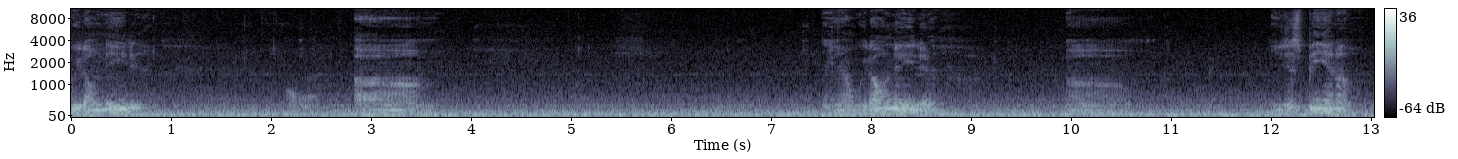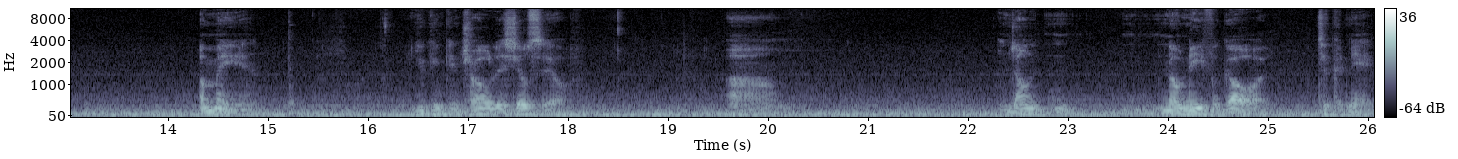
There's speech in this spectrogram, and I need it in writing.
We don't need it. Um, you know, we don't need it. Um, you just being a a man. You can yourself. Um, don't no need for God to connect.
